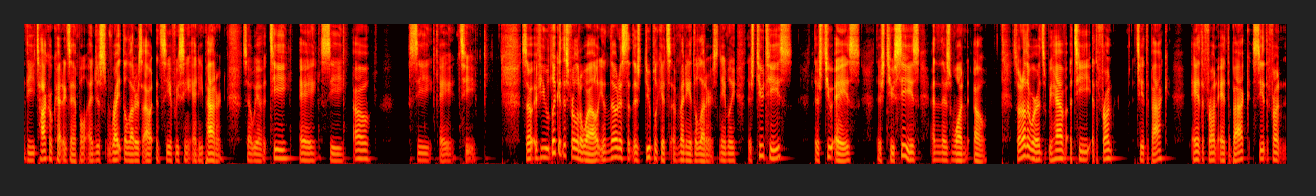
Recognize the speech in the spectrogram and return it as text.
the taco cat example and just write the letters out and see if we see any pattern. So we have a T, A, C, O, C, A, T. So if you look at this for a little while, you'll notice that there's duplicates of many of the letters. Namely, there's two T's, there's two A's, there's two C's, and then there's one O. So in other words, we have a T at the front, a T at the back, A at the front, A at the back, C at the front,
